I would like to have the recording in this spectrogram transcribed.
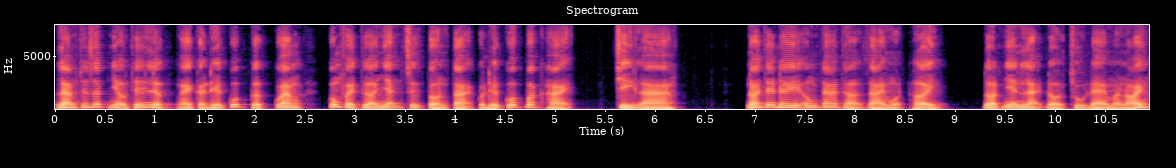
làm cho rất nhiều thế lực, ngay cả đế quốc cực quang, cũng phải thừa nhận sự tồn tại của đế quốc Bắc Hải. Chỉ là... Nói tới đây, ông ta thở dài một hơi, đột nhiên lại đổi chủ đề mà nói.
